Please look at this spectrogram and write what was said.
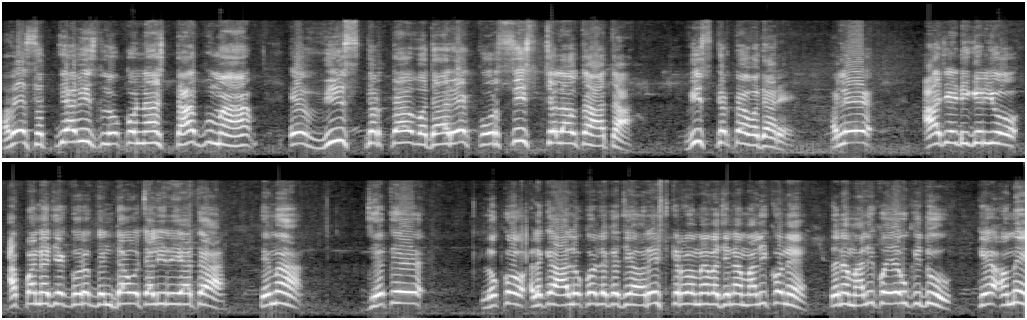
હવે સત્યાવીસ લોકોના સ્ટાફમાં એ વીસ કરતાં વધારે કોર્સિસ ચલાવતા હતા. વીસ કરતાં વધારે. એટલે આ જે ડિગ્રીઓ આપવાના જે ગોરખ ધંધાઓ ચાલી રહ્યા હતા, તેમાં જે તે લોકો, એટલે કે આ લોકો, એટલે કે જે અરેસ્ટ કરવામાં આવ્યા જેના માલિકોને, તેના માલિકોએ એવું કીધું કે અમે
